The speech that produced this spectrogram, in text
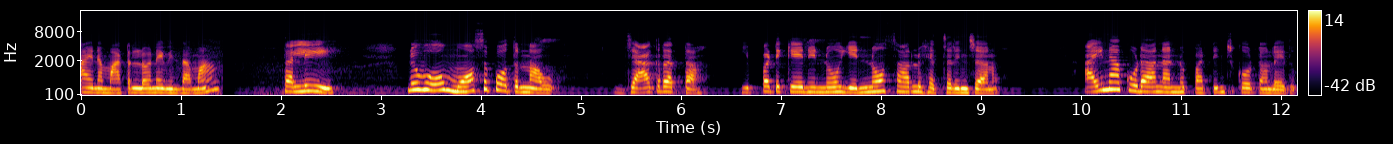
ఆయన మాటల్లోనే విందామా? తల్లి నువ్వు మోసపోతున్నావు. జాగ్రత్త. ఇప్పటికే నిన్ను ఎన్నోసార్లు హెచ్చరించాను. అయినా కూడా నన్ను పట్టించుకోవటం లేదు.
